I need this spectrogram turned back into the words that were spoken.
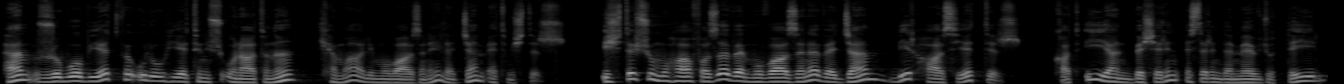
hem rububiyet ve uluhiyetin şuunatını kemali muvazene ile cem etmiştir. İşte şu muhafaza ve muvazene ve cem bir hasiyettir. Katiyen beşerin eserinde mevcut değil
